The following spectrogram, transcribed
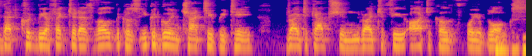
that could be affected as well because you could go in ChatGPT, write a caption, write a few articles for your blogs.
